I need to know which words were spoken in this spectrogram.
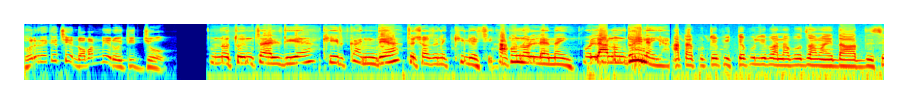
ধরে রেখেছে নবান্নের ঐতিহ্য। নতুন চাল দিয়ে ক্ষীর কান দিয়ে তো স্বজনে খিলেছি। এখন ওরলে নাই ওরলে আনন্দই নাই আটা কুটে পিঠে পুলি বানাবো জামাই দাওয়াত দিছে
